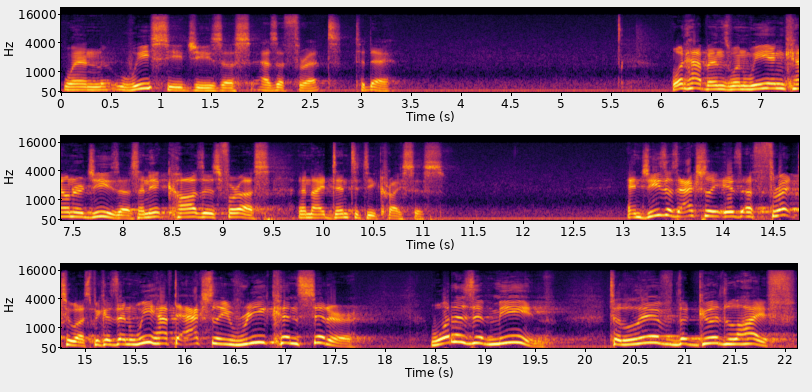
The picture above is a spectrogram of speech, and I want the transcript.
when we see Jesus as a threat today? What happens when we encounter Jesus and it causes for us an identity crisis? And Jesus actually is a threat to us because then we have to actually reconsider what does it mean to live the good life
